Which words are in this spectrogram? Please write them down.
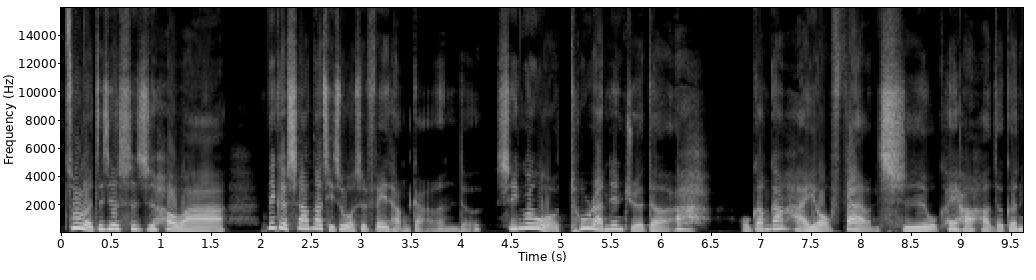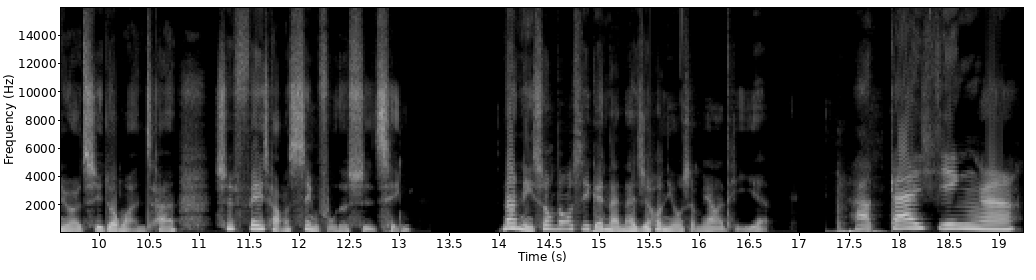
做了这件事之后啊，那个刹那其实我是非常感恩的，是因为我突然间觉得啊，我刚刚还有饭吃，我可以好好的跟女儿吃一顿晚餐，是非常幸福的事情。那你送东西给奶奶之后，你有什么样的体验？好开心啊！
